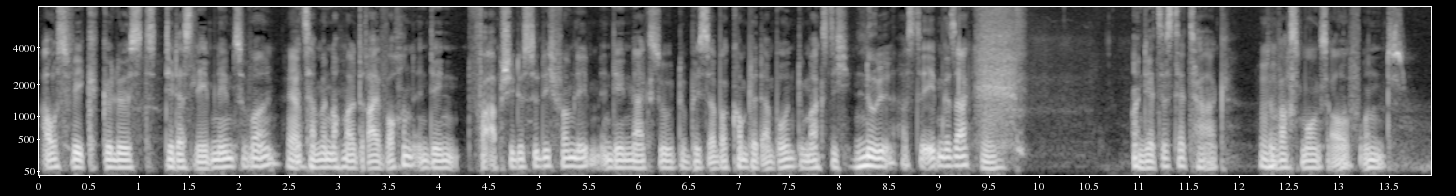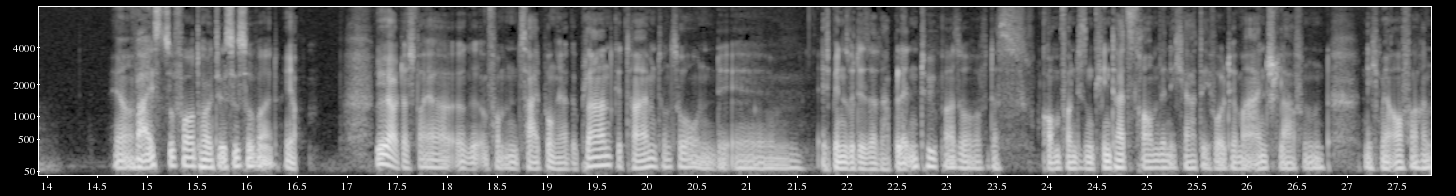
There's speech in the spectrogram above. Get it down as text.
Ausweg gelöst, dir das Leben nehmen zu wollen. Ja. Jetzt haben wir nochmal drei Wochen, in denen verabschiedest du dich vom Leben, in denen merkst du, du bist aber komplett am Boden, du magst dich null, hast du eben gesagt. Mhm. Und jetzt ist der Tag. Du mhm. wachst morgens auf und ja. weißt sofort, heute ist es soweit. Ja. Ja, das war ja äh, vom Zeitpunkt her geplant, getimed und so. Und äh, ich bin so dieser Tablettentyp, also das kommt von diesem Kindheitstraum, den ich hatte. Ich wollte immer einschlafen und nicht mehr aufwachen.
